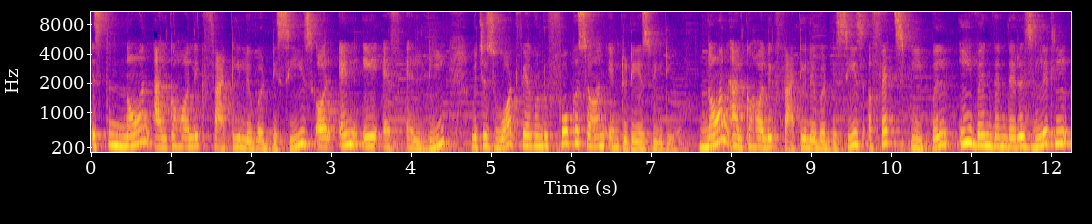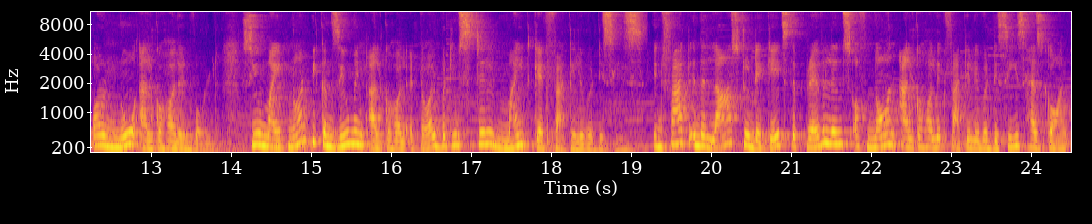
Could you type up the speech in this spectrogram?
is the non-alcoholic fatty liver disease or NAFLD which is what we are going to focus on in today's video. Non-alcoholic fatty liver disease affects people even when there is little or no alcohol involved. So you might not be consuming alcohol at all but you still might get fatty liver disease. In fact, in the last two decades, the prevalence of non-alcoholic fatty liver disease has gone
